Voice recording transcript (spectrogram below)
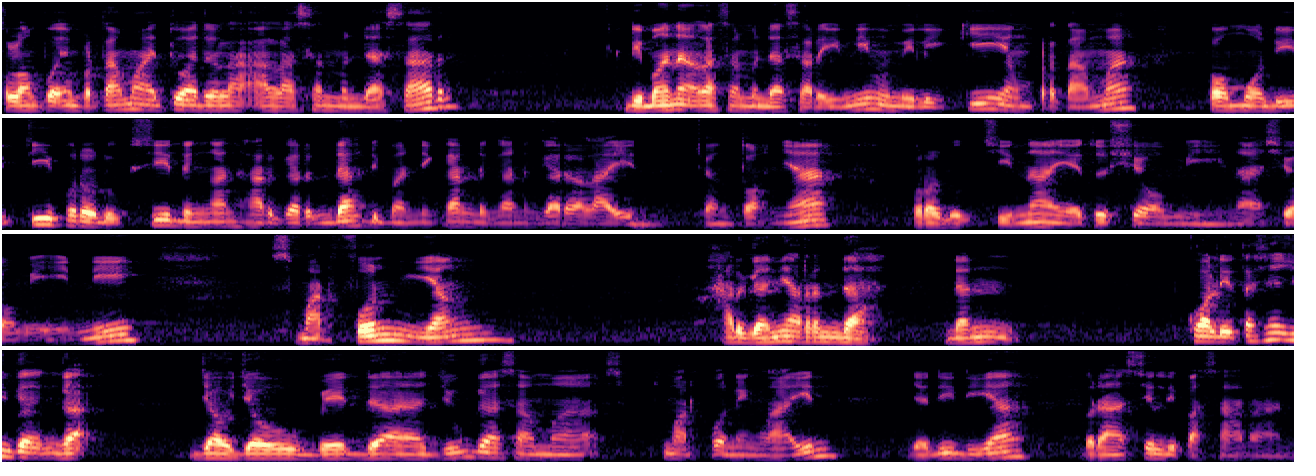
Kelompok yang pertama itu adalah alasan mendasar, di mana alasan mendasar ini memiliki yang pertama komoditi produksi dengan harga rendah dibandingkan dengan negara lain. Contohnya produk Cina yaitu Xiaomi. Nah, Xiaomi ini smartphone yang harganya rendah dan kualitasnya juga nggak jauh-jauh beda juga sama smartphone yang lain. Jadi dia berhasil di pasaran.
